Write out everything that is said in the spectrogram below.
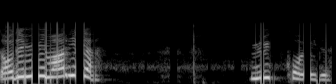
Daha demin var ya. Mülk koydu.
